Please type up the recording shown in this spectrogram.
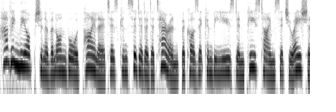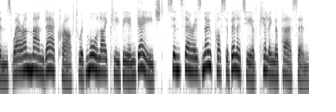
Having the option of an onboard pilot is considered a deterrent because it can be used in peacetime situations where unmanned aircraft would more likely be engaged, since there is no possibility of killing a person.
